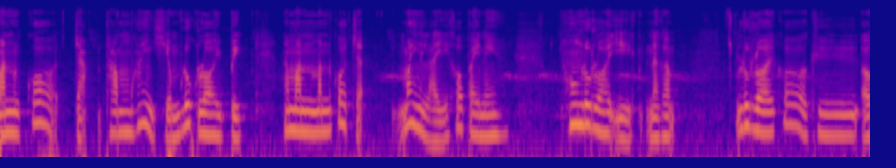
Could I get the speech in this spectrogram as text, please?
มันก็จะทำให้เข็มลูกลอยปิด น้ำมันมันก็จะไม่ไหลเข้าไปในห้องลูกลอยอีกนะครับ ลูกลอยก็คือเอา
